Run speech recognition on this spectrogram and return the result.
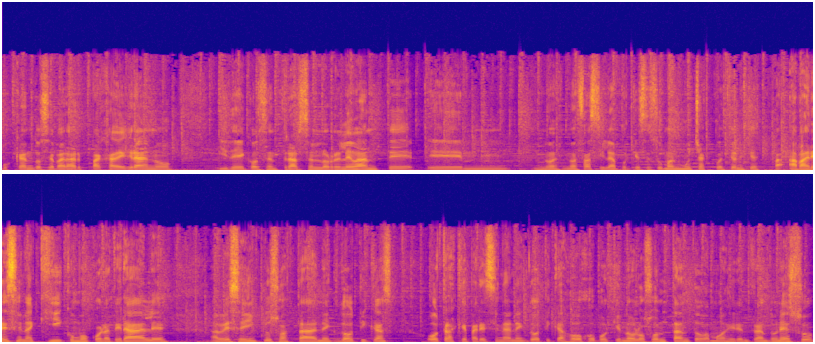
Buscando separar paja de grano y de concentrarse en lo relevante, eh, no, es, no es fácil, ¿eh? porque se suman muchas cuestiones que aparecen aquí como colaterales, a veces incluso hasta anecdóticas otras que parecen anecdóticas, ojo, porque no lo son tanto, vamos a ir entrando en eso.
